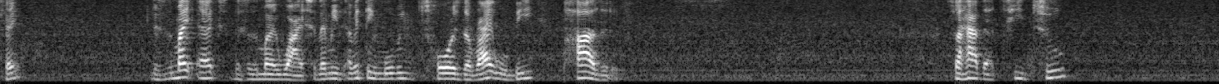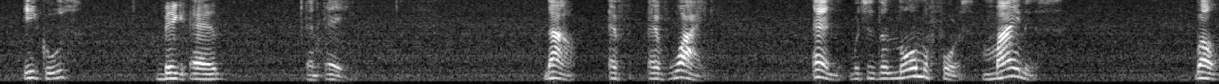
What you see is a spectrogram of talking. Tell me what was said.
Okay? This is my x, this is my y. So that means everything moving towards the right will be positive. So I have that T2 equals big M and A. Now, F, Fy, N, which is the normal force, minus, well,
